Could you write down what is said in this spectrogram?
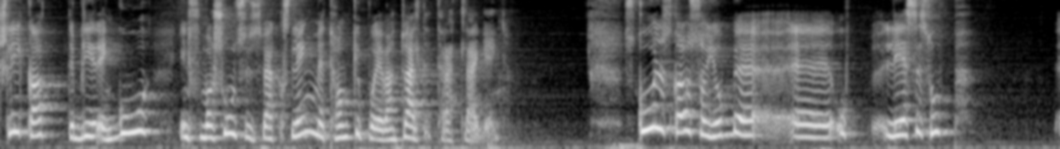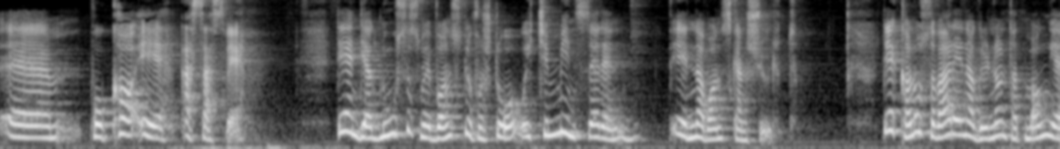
Slik at det blir en god informasjonsutveksling med tanke på eventuelt tilrettelegging. Skolen skal også jobbe, eh, opp, leses opp eh, på hva er SSV. Det er en diagnose som er vanskelig å forstå, og ikke minst er, den, er denne vansken skjult. Det kan også være en av grunnene til at mange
